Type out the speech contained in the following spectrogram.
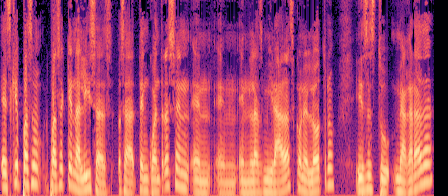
Es que pasa, pasa que analizas, o sea, te encuentras en, en, en, en las miradas con el otro y dices tú, ¿me agrada?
